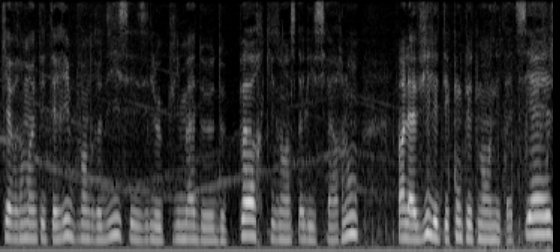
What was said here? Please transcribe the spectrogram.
Ce qui a vraiment été terrible vendredi, c'est le climat de, de peur qu'ils ont installé ici à Arlon. Enfin, la ville était complètement en état de siège.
